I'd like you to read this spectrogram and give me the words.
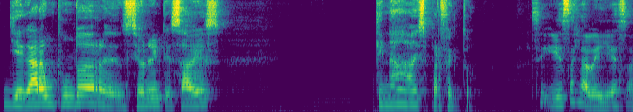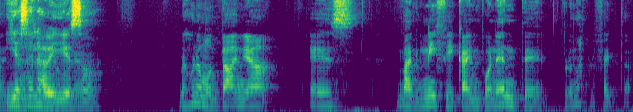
llegar a un punto de redención en el que sabes que nada es perfecto. Sí, y esa es la belleza. Y esa es la belleza. Ves una montaña, es magnífica, imponente, pero no es perfecta.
